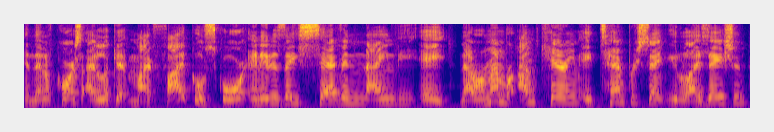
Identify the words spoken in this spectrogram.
And then of course I look at my FICO score and it is a 798. Now remember, I'm carrying a 10% utilization,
